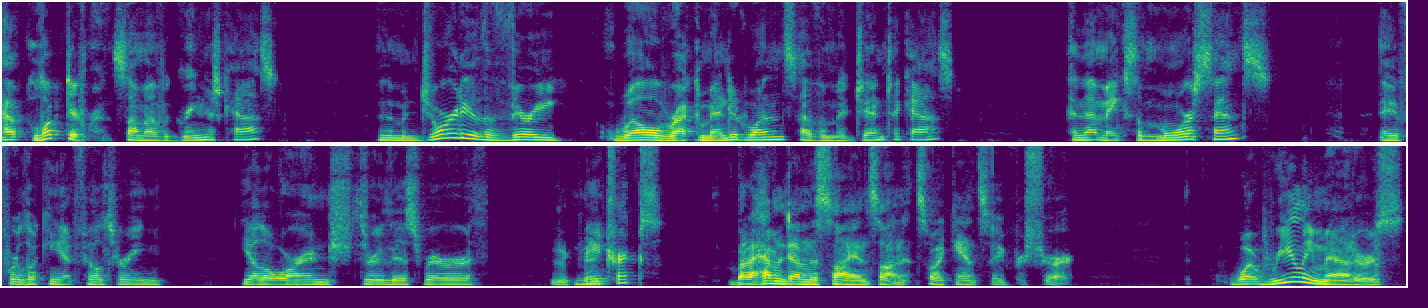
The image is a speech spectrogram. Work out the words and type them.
have, look different. Some have a greenish cast. The majority of the very well recommended ones have a magenta cast, and that makes some more sense if we're looking at filtering yellow orange through this rare earth Okay. matrix. But I haven't done the science on it, so I can't say for sure. What really matters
